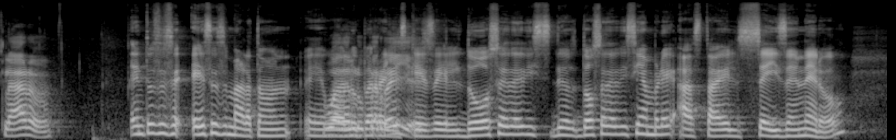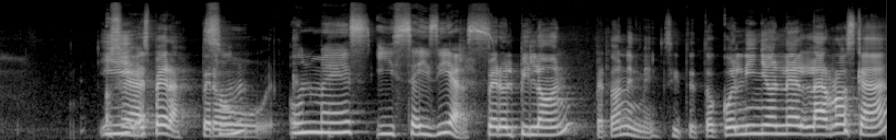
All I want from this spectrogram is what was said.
Claro. Entonces, ese es el maratón eh, Guadalupe, Reyes, que es del 12 de, 12 de diciembre hasta el 6 de enero. Y espera, pero... un mes y seis días. Pero el pilón, perdónenme, si te tocó el niño en la, rosca,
